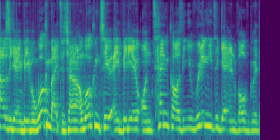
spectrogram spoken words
How's it going people? Welcome back to the channel and welcome to a video on 10 cars that you really need to get involved with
